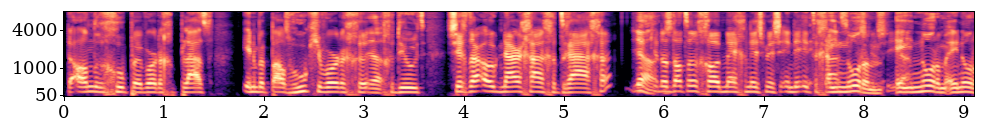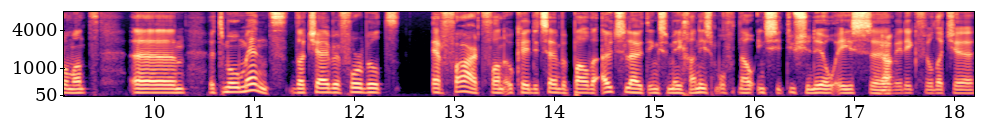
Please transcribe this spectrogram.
de andere groepen worden geplaatst, in een bepaald hoekje worden ge- Ja. geduwd, zich daar ook naar gaan gedragen? Denk Ja. je dat dat een groot mechanisme is in de integratie? Enorm, Ja. enorm, enorm. Want ehm, het moment dat jij bijvoorbeeld ervaart van oké, dit zijn bepaalde uitsluitingsmechanismen, of het nou institutioneel is, eh, Ja. weet ik veel, dat je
